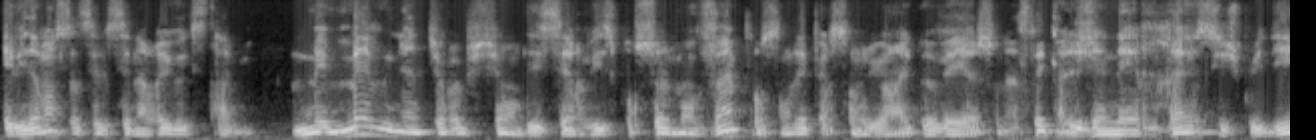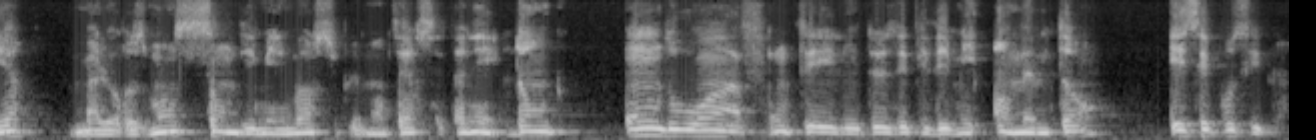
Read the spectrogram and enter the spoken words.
Évidemment, ça c'est le scénario extrême. Mais même une interruption des services pour seulement 20% des personnes vivant avec le VIH en Afrique générerait, si je puis dire, malheureusement 110 000 morts supplémentaires cette année. Donc, on doit affronter les deux épidémies en même temps, et c'est possible.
